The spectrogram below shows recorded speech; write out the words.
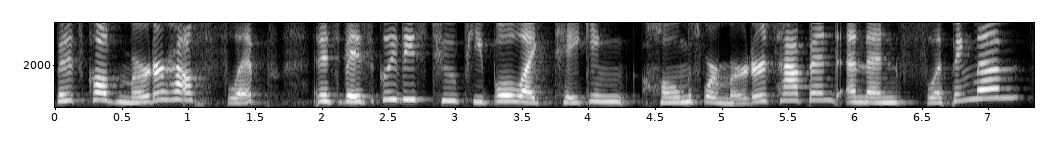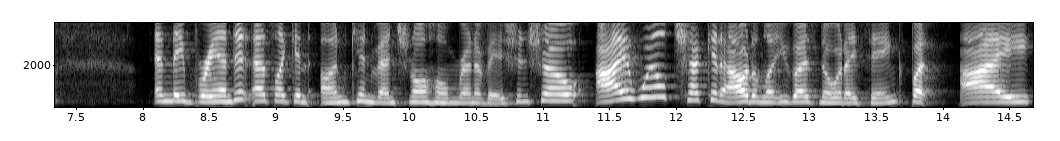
but it's called Murder House Flip. And it's basically these two people like taking homes where murders happened and then flipping them and they brand it as like an unconventional home renovation show. I will check it out and let you guys know what I think, but I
